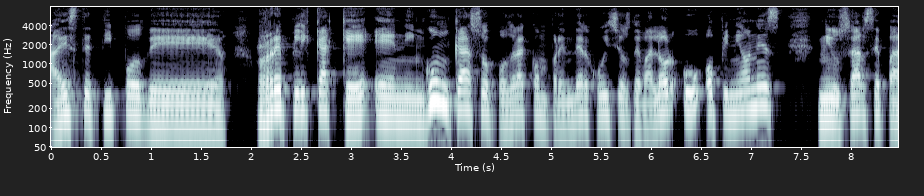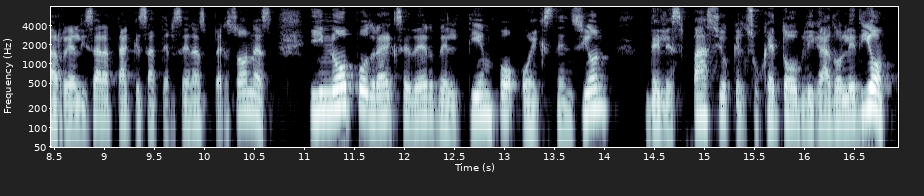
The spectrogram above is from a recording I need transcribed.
a este tipo de réplica que en ningún caso podrá comprender juicios de valor u opiniones ni usarse para realizar ataques a terceras personas y no podrá exceder del tiempo o extensión del espacio que el sujeto obligado le dio.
